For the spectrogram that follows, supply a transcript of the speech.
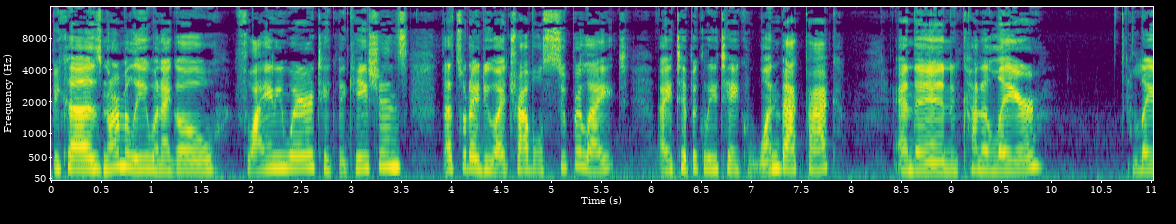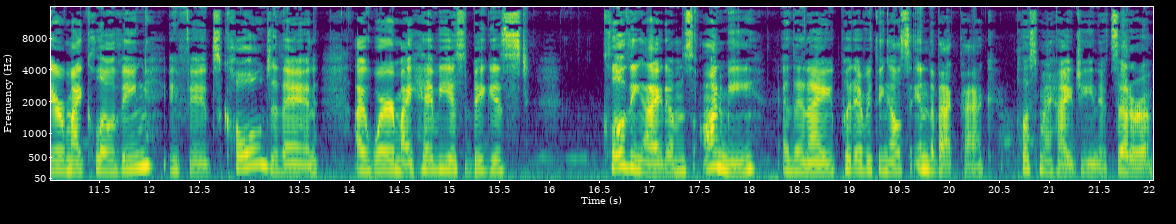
Because normally when I go fly anywhere, take vacations, that's what I do. I travel super light. I typically take one backpack and then kind of layer layer my clothing. If it's cold, then I wear my heaviest, biggest clothing items on me and then I put everything else in the backpack plus my hygiene, etc.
